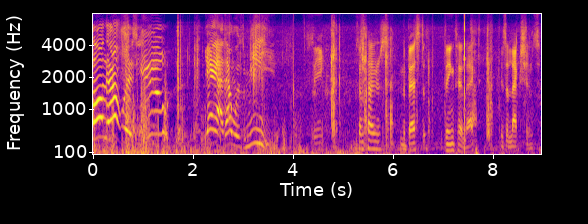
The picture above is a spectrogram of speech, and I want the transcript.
Oh, that was you? Yeah, that was me. See, sometimes the best thing to elect is elections.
